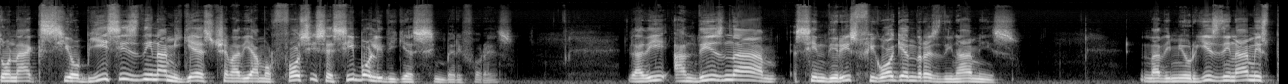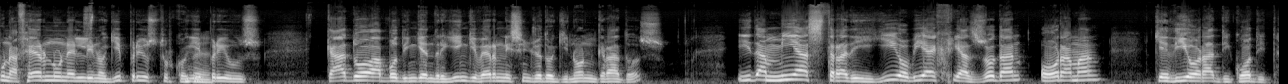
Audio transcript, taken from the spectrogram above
το να αξιοποιήσεις δυναμικές και να διαμορφώσεις εσύ πολιτικές συμπεριφορές. Δηλαδή, αντί να συντηρείς φυγόκεντρες δυνάμεις να δημιουργείς δυνάμεις που να φέρνουν Ελληνοκύπριους, Τουρκοκύπριους ναι. κάτω από την κεντρική κυβέρνηση και το κοινό κράτος. ήταν μια στρατηγική η οποία χρειαζόταν όραμα και διορατικότητα.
